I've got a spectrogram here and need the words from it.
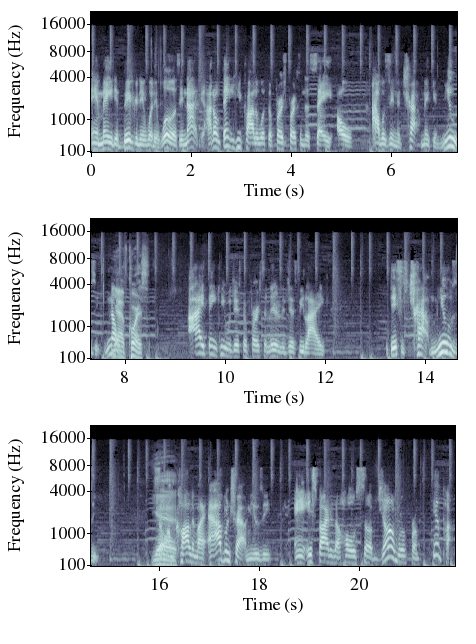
and made it bigger than what it was. And not, I don't think he probably was the first person to say, "Oh, I was in the trap making music." No, yeah, of course. I think he was just the first to literally just be like, "This is trap music." Yeah. So I'm calling my album trap music, and it started a whole subgenre from hip hop.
